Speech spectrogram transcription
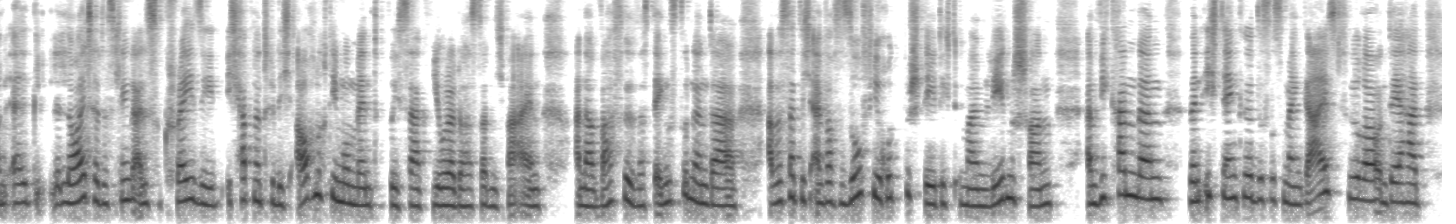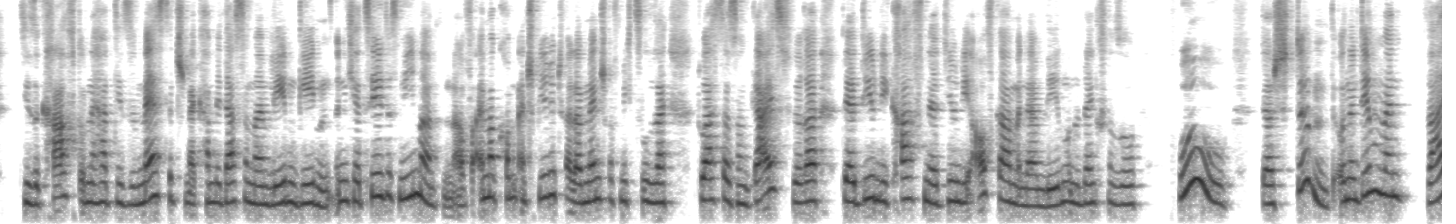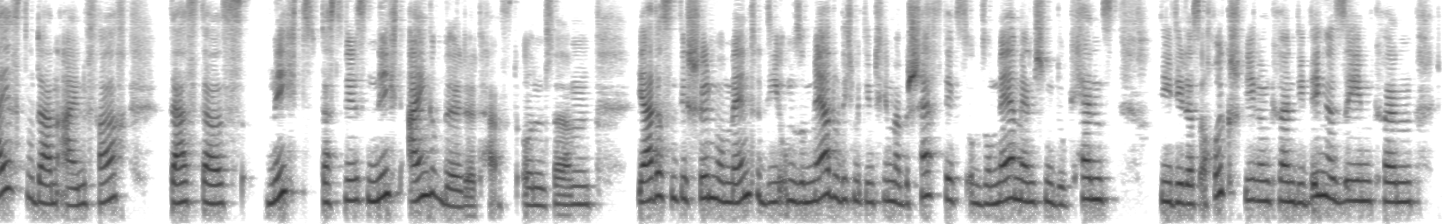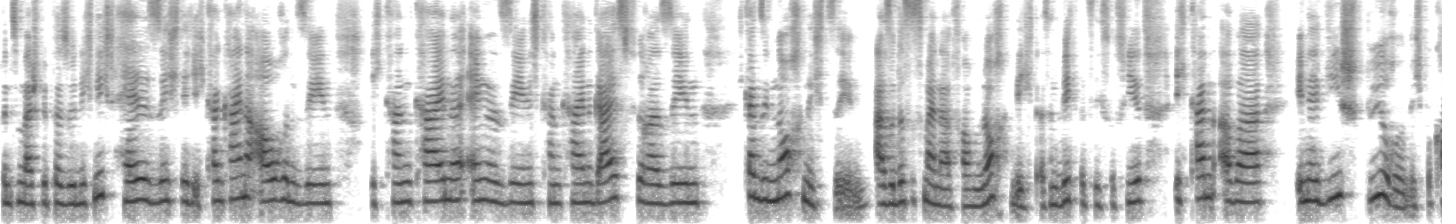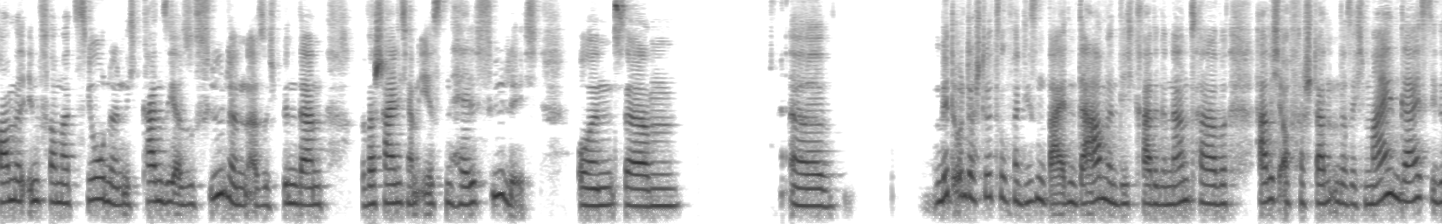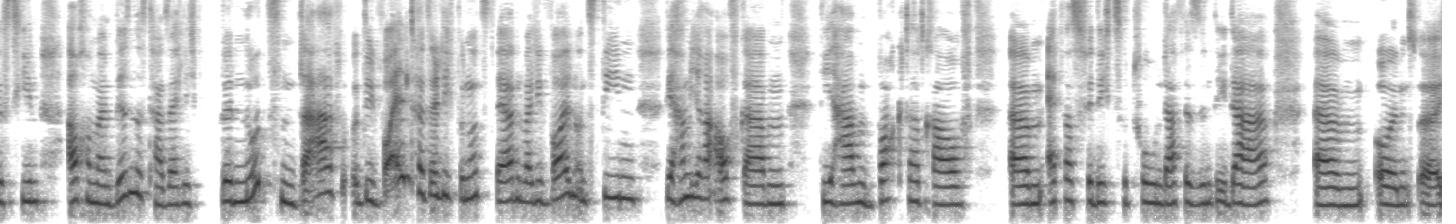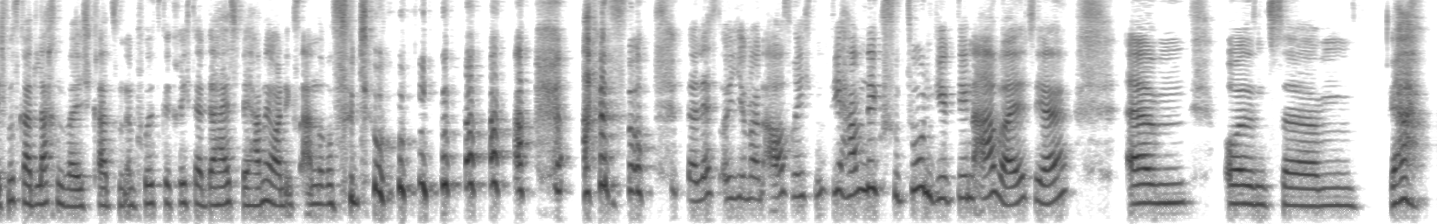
und äh, Leute, das klingt alles so crazy. Ich habe natürlich auch noch die Momente, wo ich sage, Viola, du hast doch nicht mal einen an der Waffel. Was denkst du denn da? Aber es hat sich einfach so viel rückbestätigt in meinem Leben schon. Ähm, wie kann dann, wenn ich denke, das ist mein Geistführer und der hat diese Kraft und er hat diese Message und er kann mir das in meinem Leben geben. Und ich erzähle das niemandem. Auf einmal kommt ein spiritueller Mensch auf mich zu und sagt, du hast da so einen Geistführer, der die und die Kraft der die und die Aufgaben in deinem Leben. Und du denkst mir so, uh, das stimmt. Und in dem Moment weißt du dann einfach, dass das nicht, dass du es nicht eingebildet hast. Und ähm, ja, das sind die schönen Momente, die umso mehr du dich mit dem Thema beschäftigst, umso mehr Menschen du kennst, die dir das auch rückspiegeln können, die Dinge sehen können. Ich bin zum Beispiel persönlich nicht hellsichtig, ich kann keine Auren sehen, ich kann keine Engel sehen, ich kann keine Geistführer sehen, ich kann sie noch nicht sehen. Also das ist meine Erfahrung noch nicht. Es entwickelt sich so viel. Ich kann aber Energie spüren. Ich bekomme Informationen. Ich kann sie also fühlen. Also ich bin dann wahrscheinlich am ehesten hellfühlig. Und ähm, äh, mit Unterstützung von diesen beiden Damen, die ich gerade genannt habe, habe ich auch verstanden, dass ich mein geistiges Team auch in meinem Business tatsächlich benutzen darf. Und die wollen tatsächlich benutzt werden, weil die wollen uns dienen. Die haben ihre Aufgaben, die haben Bock darauf, ähm, etwas für dich zu tun. Dafür sind die da. Ähm, und äh, ich muss gerade lachen, weil ich gerade so einen Impuls gekriegt habe. Der heißt, wir haben ja auch nichts anderes zu tun. also, da lässt euch jemand ausrichten, die haben nichts zu tun, gebt denen Arbeit, ja. Ähm, und ähm, ja,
